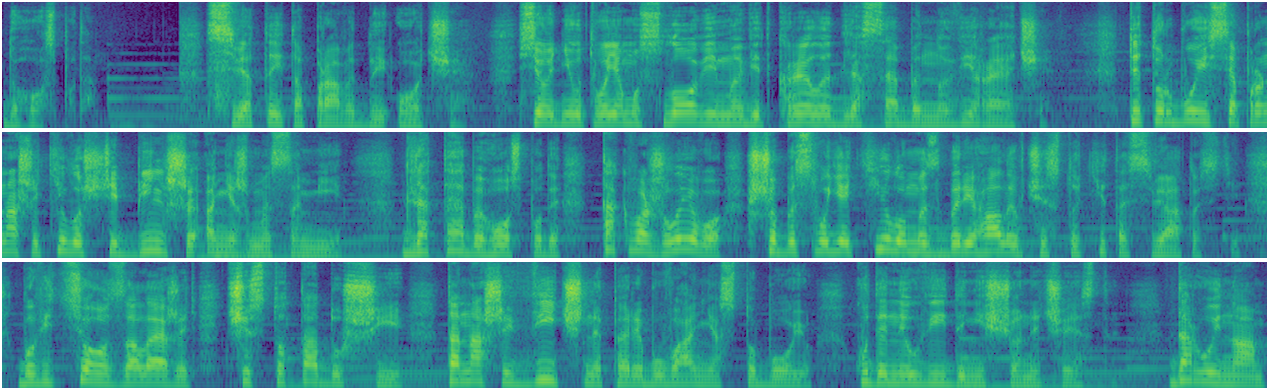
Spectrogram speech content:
до Господа. Святий та праведний Отче, сьогодні у Твоєму слові ми відкрили для себе нові речі. Ти турбуєшся про наше тіло ще більше, аніж ми самі. Для Тебе, Господи, так важливо, щоб своє тіло ми зберігали в чистоті та святості, бо від цього залежить чистота душі та наше вічне перебування з Тобою, куди не увійде ніщо нечисте. Даруй нам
